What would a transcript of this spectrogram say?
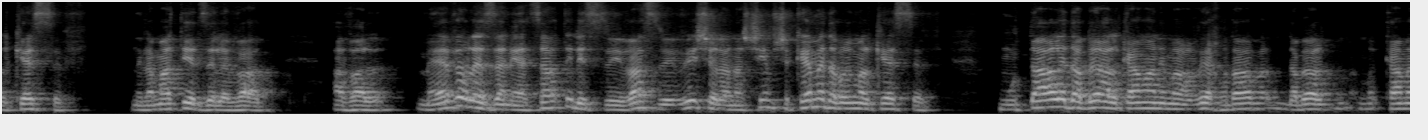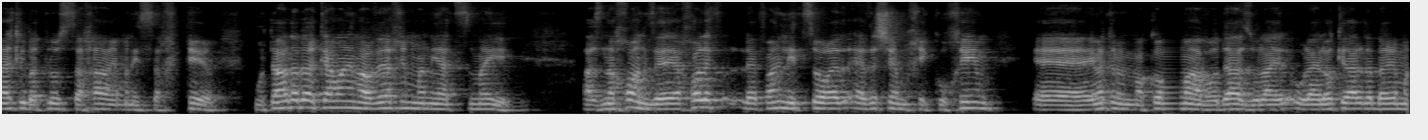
על כסף, אני למדתי את זה לבד, אבל מעבר לזה אני יצרתי לי סביבה סביבי של אנשים שכן מדברים על כסף. מותר לדבר על כמה אני מרוויח, מותר לדבר על כמה יש לי בתלוש שכר אם אני שכיר, מותר לדבר כמה אני מרוויח אם אני עצמאי. אז נכון, זה יכול לפעמים ליצור איזה שהם חיכוכים, אה, אם אתם במקום העבודה אז אולי, אולי לא כדאי לדבר עם,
